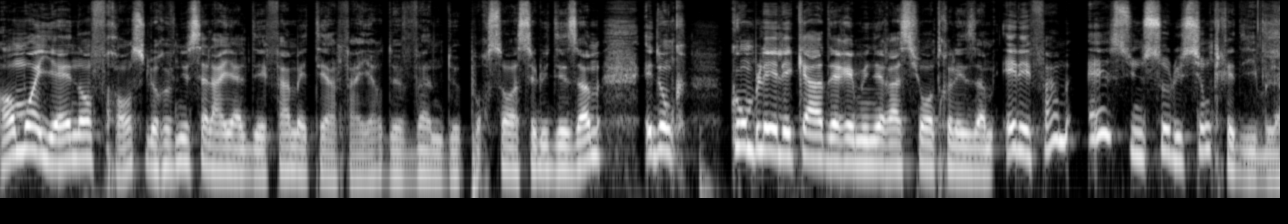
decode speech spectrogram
en moyenne, en France, le revenu salarial des femmes était inférieur de 22% à celui des hommes. Et donc, combler l'écart des rémunérations entre les hommes et les femmes, est-ce une solution crédible?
